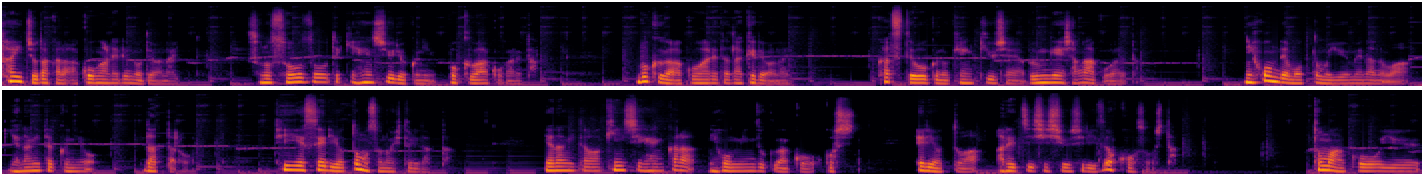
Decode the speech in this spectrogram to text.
大著だから憧れるのではない。その創造的編集力に僕は憧れた。僕が憧れただけではない。かつて多くの研究者や文芸者が憧れた。日本で最も有名なのは柳田国夫だったろう。T.S. エリオットもその一人だった。柳田は禁止編から日本民族学を起こし、エリオットは荒地詩集シリーズを構想した。とまあこういう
